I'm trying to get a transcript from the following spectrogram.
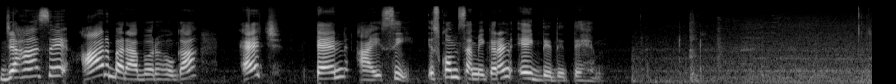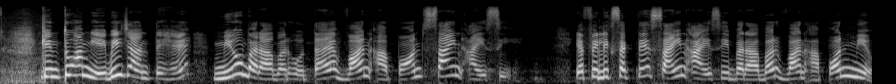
जहाँ से आर बराबर होगा एच टेन आई सी इसको हम समीकरण एक दे देते हैं। किंतु हम ये भी जानते हैं, म्यू बराबर होता है one upon sine I C. या फिर लिख सकते हैं साइन आई सी बराबर वन अपॉन म्यू।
